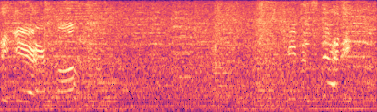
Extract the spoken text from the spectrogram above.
Landing gear! Careful. Keep it steady!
